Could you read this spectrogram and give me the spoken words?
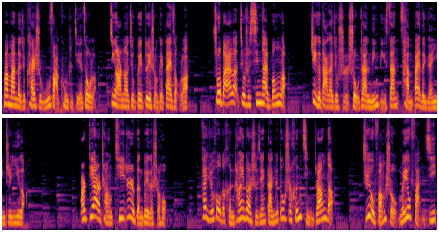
慢慢的就开始无法控制节奏了，进而呢就被对手给带走了。说白了就是心态崩了，这个大概就是首战零比三惨败的原因之一了。而第二场踢日本队的时候，开局后的很长一段时间感觉都是很紧张的，只有防守没有反击，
